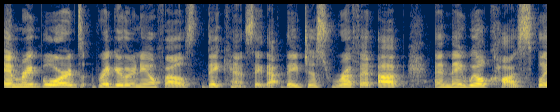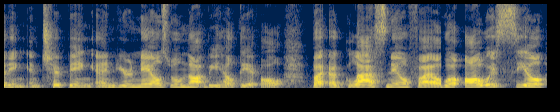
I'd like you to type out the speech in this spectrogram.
emery boards regular nail files they can't say that. They just rough it up and they will cause splitting and chipping and your nails will not be healthy at all. But a glass nail file will always seal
